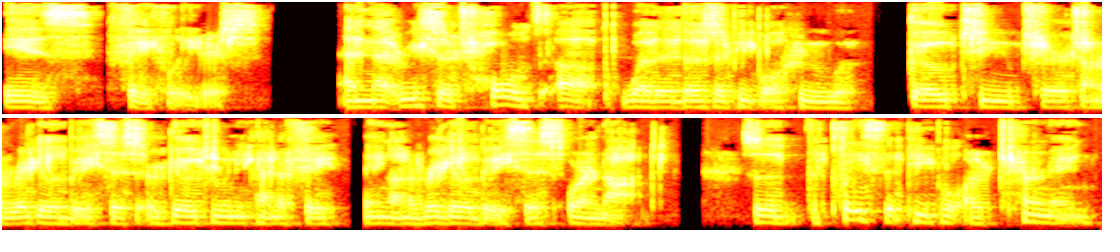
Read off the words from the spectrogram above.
is faith leaders. And that research holds up whether those are people who go to church on a regular basis or go to any kind of faith thing on a regular basis or not. So the place that people are turning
